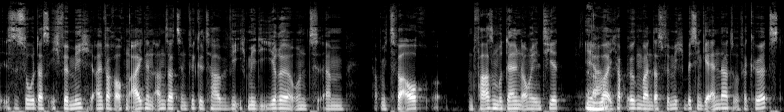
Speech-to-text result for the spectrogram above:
ist es so, dass ich für mich einfach auch einen eigenen Ansatz entwickelt habe, wie ich mediiere und ähm, ich habe mich zwar auch an Phasenmodellen orientiert, Ja. aber ich habe irgendwann das für mich ein bisschen geändert und verkürzt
